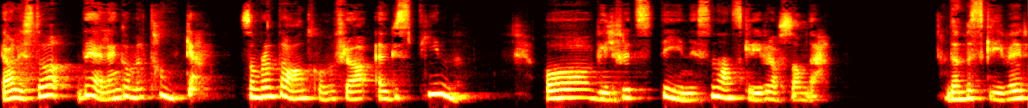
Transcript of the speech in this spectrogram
Jeg har lyst til å dele en gammel tanke som bl.a. kommer fra Augustin. Og Wilfrid Stinissen han skriver også om det. Den beskriver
